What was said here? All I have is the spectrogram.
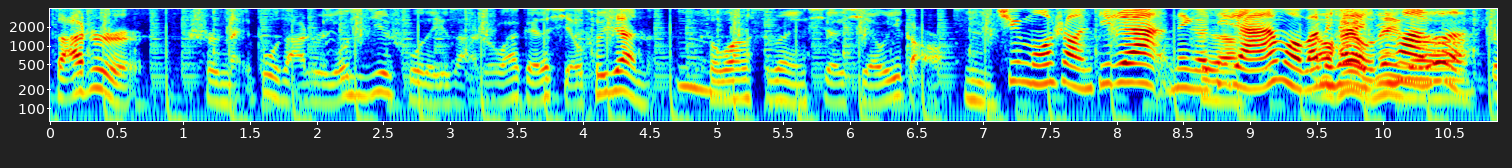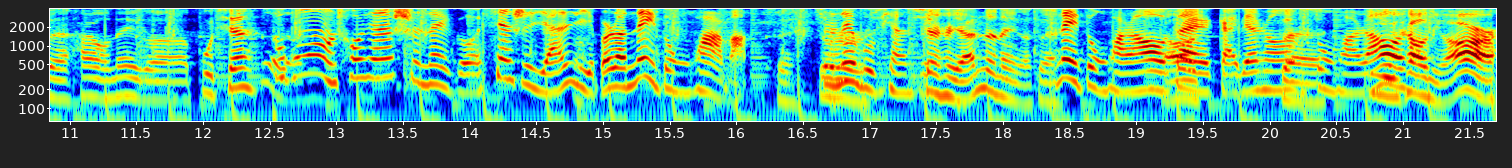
杂志是哪部杂志？游戏机出的一个杂志，我还给他写过推荐呢。嗯，So One Spring 写写过一稿。嗯，驱魔少女 DJI 那个 DJM 完美小姐进化论。对，还有那个不签。不公正抽签是那个现世言里边的内动画嘛？对，就是那部片子。现世言的那个对。内动画，然后再改编成动画。然后少女二。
